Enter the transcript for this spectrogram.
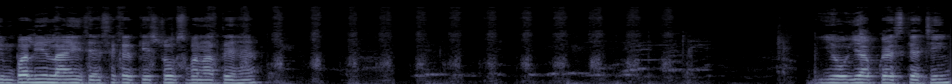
सिंपल ये लाइंस ऐसे करके स्ट्रोक्स बनाते हैं। ये हो गया आपका स्केचिंग।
